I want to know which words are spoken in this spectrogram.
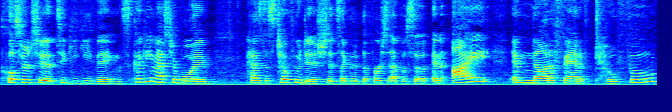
closer to, to geeky things. Cooking Master Boy has this tofu dish that's like the, the first episode, and I am not a fan of tofu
